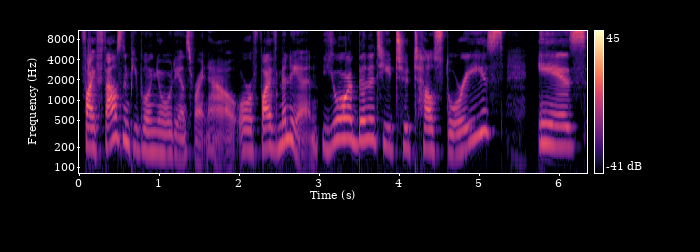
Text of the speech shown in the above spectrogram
5,000 people in your audience right now or 5 million. Your ability to tell stories is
